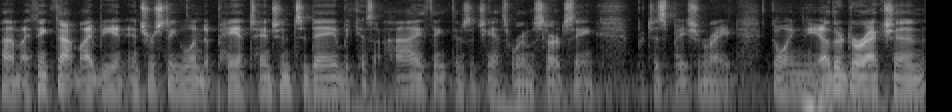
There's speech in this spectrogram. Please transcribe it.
Um, I think that might be an interesting one to pay attention today because I think there's a chance we're going to start seeing participation rate going the other direction.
